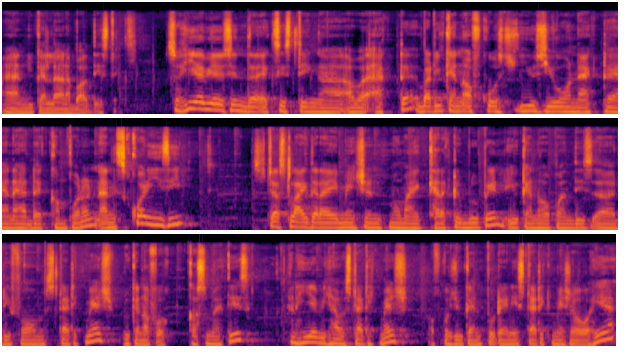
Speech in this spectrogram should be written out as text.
and you can learn about these things. So here we are using the existing uh, our actor, but you can of course use your own actor and add a component and it's quite easy. So just like that I mentioned my character blueprint, you can open this uh, deform static mesh. You can of course customize this. And here we have a static mesh. Of course you can put any static mesh over here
